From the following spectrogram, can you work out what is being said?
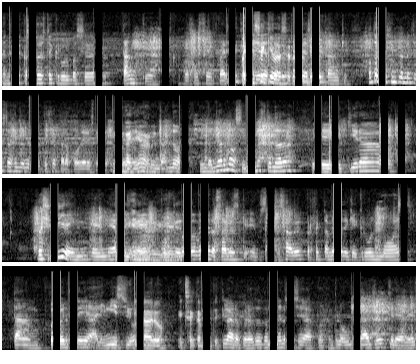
en este caso, este Krull va a ser tanque. A ser, parece que, Parece que va a ser tanque. O tal vez simplemente está haciendo una estrategia para poder. Este, Engañar. enga- no, engañar no, sino más que nada eh, quiera residir en, en porque de todas maneras sabes que se sabe perfectamente de que Krull no es tan fuerte al inicio. Claro, exactamente. Claro, pero de todas maneras, o sea, por ejemplo, un gallo que le dé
